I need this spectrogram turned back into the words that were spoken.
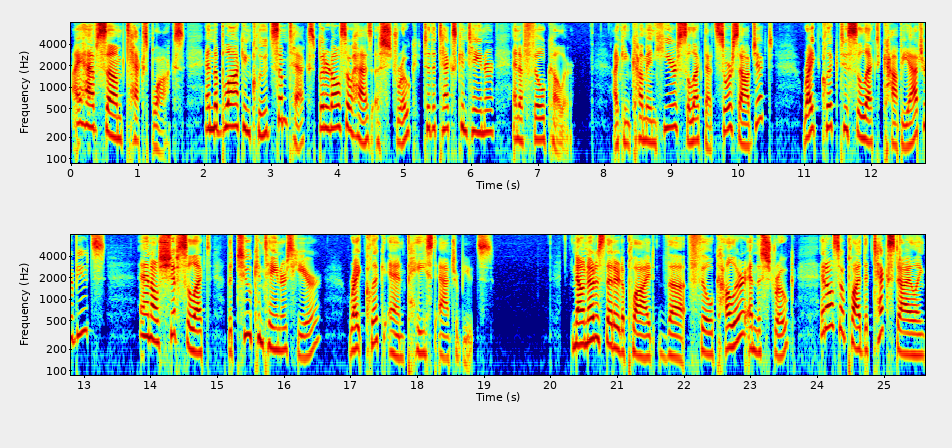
I have some text blocks. And the block includes some text, but it also has a stroke to the text container and a fill color. I can come in here, select that source object, right click to select Copy Attributes, and I'll shift select the two containers here, right click and Paste Attributes. Now notice that it applied the fill color and the stroke, it also applied the text styling,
